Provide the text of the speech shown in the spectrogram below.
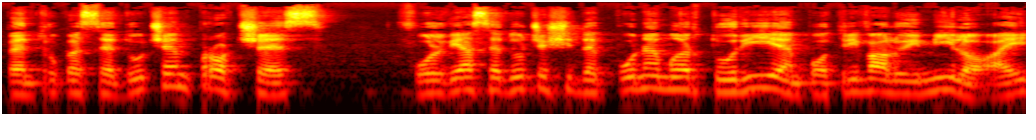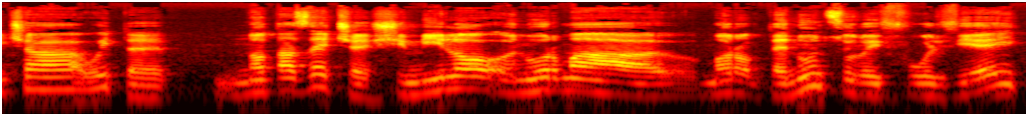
pentru că se duce în proces Fulvia se duce și depune mărturie împotriva lui Milo. Aici, uite, nota 10. Și Milo, în urma, mă rog, denunțului Fulviei,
